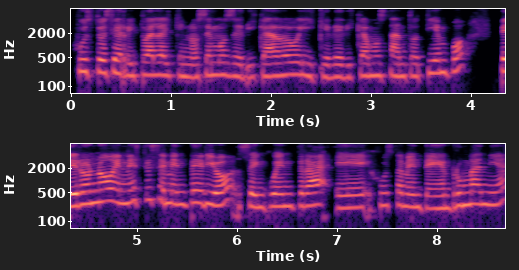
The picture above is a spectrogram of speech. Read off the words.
justo ese ritual al que nos hemos dedicado y que dedicamos tanto tiempo. Pero no, en este cementerio se encuentra eh, justamente en Rumania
